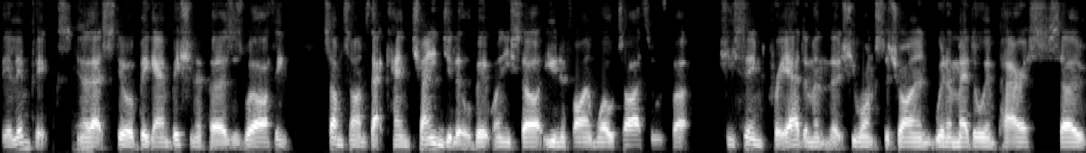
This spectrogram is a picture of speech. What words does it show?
the Olympics. You know, that's still a big ambition of hers as well. I think sometimes that can change a little bit when you start unifying world titles, but she seems pretty adamant that she wants to try and win a medal in Paris. So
